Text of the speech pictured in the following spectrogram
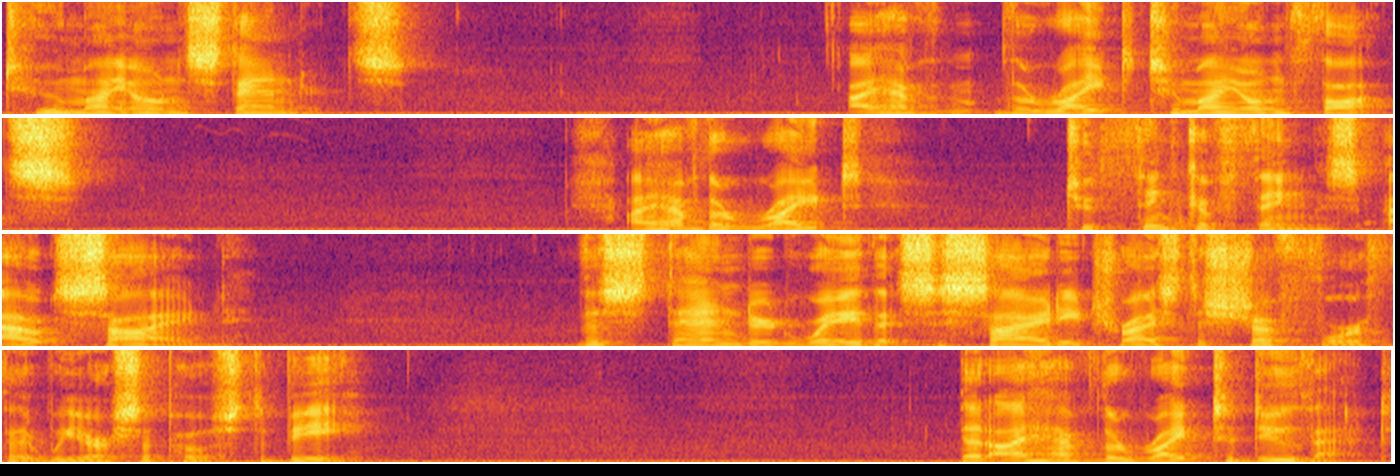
to my own standards. I have the right to my own thoughts. I have the right to think of things outside the standard way that society tries to shove forth that we are supposed to be. That I have the right to do that.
